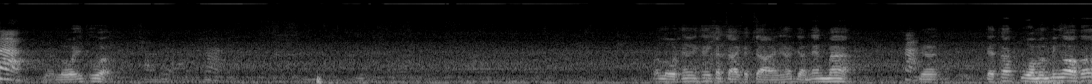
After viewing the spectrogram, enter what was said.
ค่ะเนี่ยโรยให้ทั่ว ค่ะ ก็โรยให้ให้กระจายกระจายนะครับ อย่าแน่นมากค่ะ เนี่ยแต่ถ้ากลัวมันไม่งอกก็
